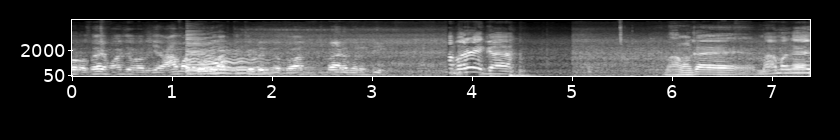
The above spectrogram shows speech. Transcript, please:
भरोसा आहे माझ्यावर. हे आम्हाला जेवढं लागतं तेवढं देतो आम्ही. बरं बरं ठीक. हा, बरं आहे का? मामा काय मामा काय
